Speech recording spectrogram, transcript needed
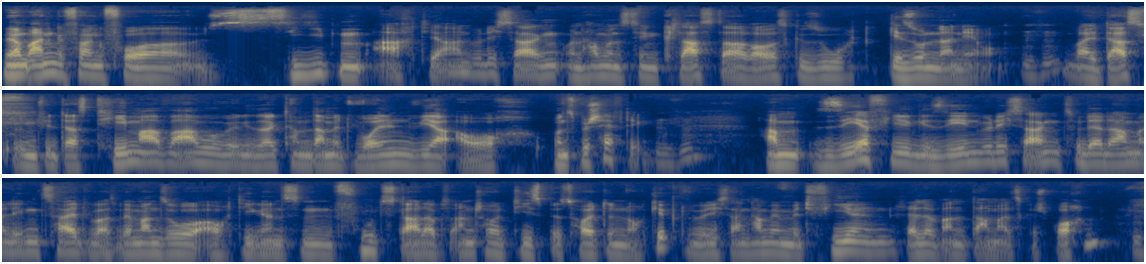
Wir haben angefangen vor sieben, acht Jahren, würde ich sagen, und haben uns den Cluster rausgesucht, gesunde Ernährung. Mhm. Weil das irgendwie das Thema war, wo wir gesagt haben, damit wollen wir auch uns beschäftigen. Mhm. Haben sehr viel gesehen, würde ich sagen, zu der damaligen Zeit. Was, wenn man so auch die ganzen Food-Startups anschaut, die es bis heute noch gibt, würde ich sagen, haben wir mit vielen relevant damals gesprochen. Mhm.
